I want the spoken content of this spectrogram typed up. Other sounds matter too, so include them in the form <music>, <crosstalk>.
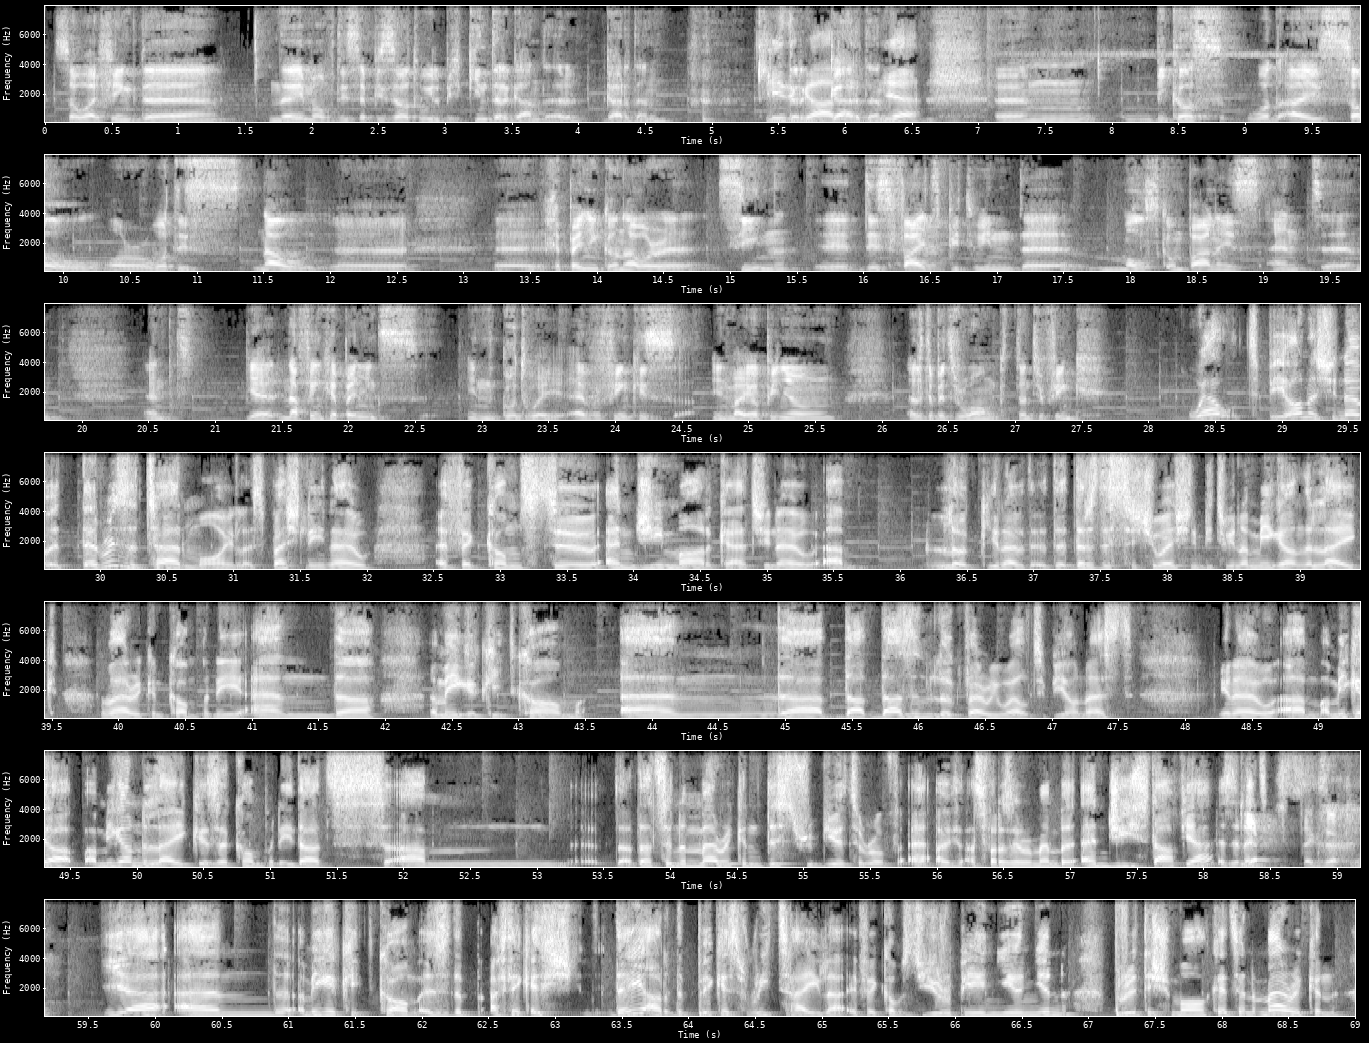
So I think the name of this episode will be Kindergarten. Garden. <laughs> Kindergarten, yeah. Um, because what I saw, or what is now uh, uh, happening on our uh, scene, uh, this fights between the most companies and and and yeah, nothing happening in good way. Everything is, in my opinion, a little bit wrong. Don't you think? Well, to be honest, you know, there is a turmoil, especially, you know, if it comes to NG market, you know, um, look, you know, th- th- there's this situation between Amiga and the Lake, American company, and uh, Amiga Kitcom, and uh, that doesn't look very well, to be honest. You know, um, Amiga Amiga on the Lake is a company that's um, th- that's an American distributor of, uh, as far as I remember, NG stuff. Yeah, isn't it? exactly. Yeah, and Amiga Kitcom is the I think it's, they are the biggest retailer if it comes to European Union, British market, and American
